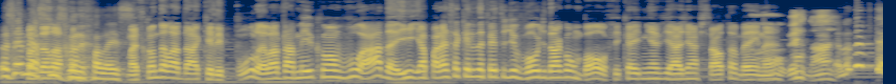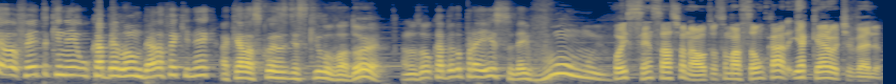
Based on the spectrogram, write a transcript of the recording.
Eu sempre me Quando ela- assusto quando ele fala isso. Mas quando ela dá aquele pulo, ela dá meio que uma voada e, e aparece aqueles efeitos de voo de Dragon Ball. Fica aí minha viagem astral também, né? Ah, verdade. Ela deve ter feito que nem o cabelão dela foi que nem aquelas coisas de esquilo voador. Ela usou o cabelo pra isso, daí vum. Foi sensacional a transformação, cara. E a Carrot, velho,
